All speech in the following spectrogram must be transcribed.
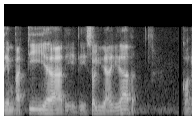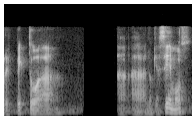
empatía, de, solidaridad con respecto a, lo que hacemos,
